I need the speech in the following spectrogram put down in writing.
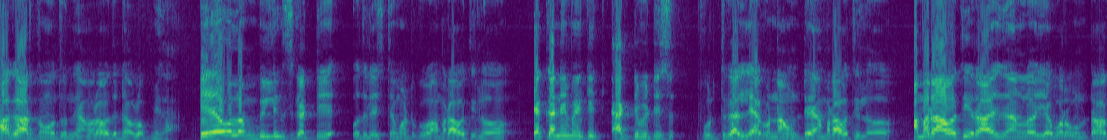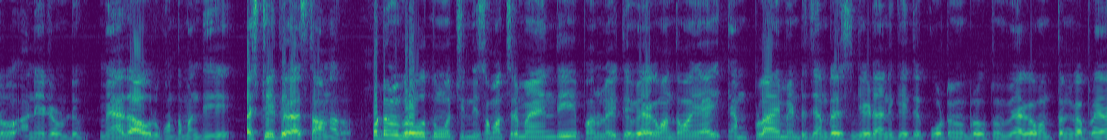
బాగా అర్థమవుతుంది అమరావతి డెవలప్ మీద. కేవలం బిల్డింగ్స్ కట్టి వదిలేస్తే మటుకు అమరావతిలో ఎకనమిక్ యాక్టివిటీస్ పూర్తిగా లేకుండా ఉంటే అమరావతిలో. అమరావతి రాజధానిలో ఎవరు ఉంటారు అనేటువంటి మేధావులు కొంతమంది ప్రశ్న అయితే వేస్తూ ఉన్నారు. కూటమి ప్రభుత్వం వచ్చింది సంవత్సరమే అయింది పనులైతే వేగవంతమయ్యాయి ఎంప్లాయ్మెంట్ జనరేషన్ చేయడానికి అయితే కూటమి ప్రభుత్వం వేగవంతంగా ప్రయా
